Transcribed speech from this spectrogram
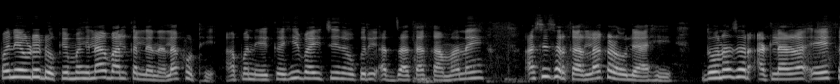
पण एवढे डोके महिला बालकल्याणाला खोठे आपण एकही बाईची नोकरी आज जाता कामा नाही असे सरकारला कळवले आहे. दोन हजार अठराला एक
